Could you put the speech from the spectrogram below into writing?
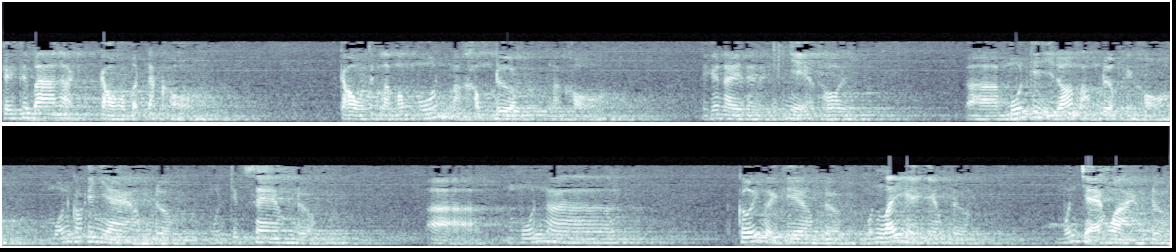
cái thứ ba là cầu bất đắc khổ. Cầu tức là mong muốn mà không được là khổ. Thì cái này là nhẹ thôi. À, muốn cái gì đó mà không được thì khổ. Muốn có cái nhà không được muốn chiếc xe không được. À, muốn à, cưới người kia không được muốn lấy người kia không được. Muốn trẻ hoài không được.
